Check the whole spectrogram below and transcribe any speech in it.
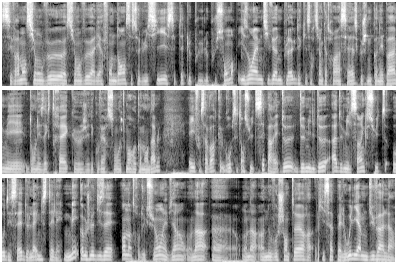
C'est vraiment si on veut, si on veut aller à fond dedans, c'est celui-ci, c'est peut-être le plus, le plus sombre. Ils ont un MTV Unplugged qui est sorti en 96 que je ne connais pas, mais dont les extraits que j'ai découverts sont hautement recommandables. Et il faut savoir que le groupe s'est ensuite séparé de 2002 à 2005 suite au décès de Lane Staley. Mais comme je le disais en introduction, eh bien on a, euh, on a un nouveau chanteur qui s'appelle William Duval,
